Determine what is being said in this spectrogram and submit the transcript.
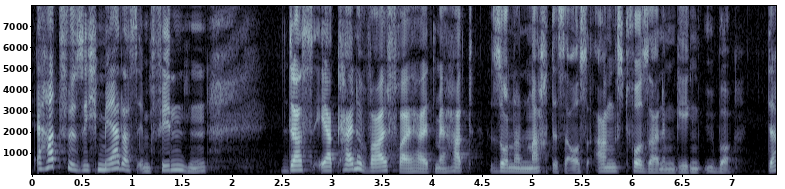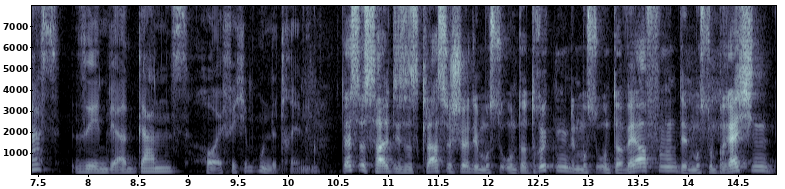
er hat für sich mehr das Empfinden, dass er keine Wahlfreiheit mehr hat, sondern macht es aus Angst vor seinem Gegenüber. Das sehen wir ganz häufig im Hundetraining. Das ist halt dieses klassische, den musst du unterdrücken, den musst du unterwerfen, den musst du brechen,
